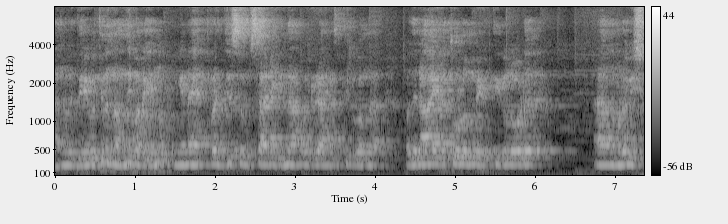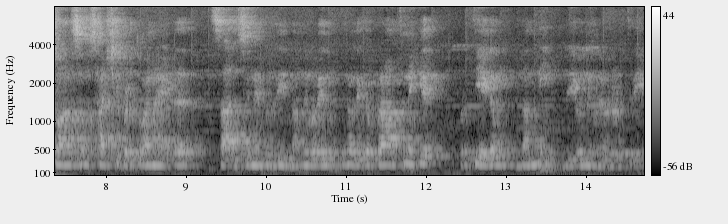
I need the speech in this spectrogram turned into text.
ഞങ്ങൾ ദൈവത്തിന് നന്ദി പറയുന്നു. ഇങ്ങനെ ഫ്രഞ്ച് സംസാരിക്കുന്ന ഒരു രാജ്യത്തിൽ വന്ന് പതിനായിരത്തോളം വ്യക്തികളോട് നമ്മുടെ വിശ്വാസം സാക്ഷ്യപ്പെടുത്തുവാനായിട്ട് സാധിച്ചതിനെ പ്രതി നന്ദി പറയുന്നു. നിങ്ങളുടെയൊക്കെ പ്രാർത്ഥനയ്ക്ക് പ്രത്യേകം നന്ദി. ദൈവം നിങ്ങളെ ഓരോരുത്തരെയും അനുഗ്രഹിക്കട്ടെ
